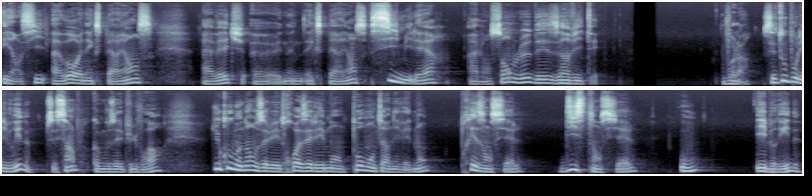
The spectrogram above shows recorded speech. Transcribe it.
et ainsi avoir une expérience avec euh, une expérience similaire à l'ensemble des invités. Voilà, c'est tout pour l'hybride, c'est simple, comme vous avez pu le voir. Du coup, maintenant, vous avez les trois éléments pour monter un événement, présentiel, distanciel ou hybride,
